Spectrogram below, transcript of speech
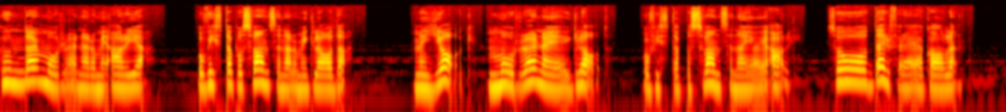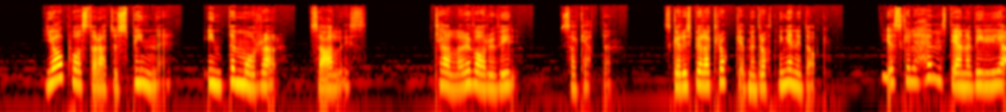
Hundar morrar när de är arga och viftar på svansen när de är glada. Men jag morrar när jag är glad och viftar på svansen när jag är arg. Så därför är jag galen. Jag påstår att du spinner, inte morrar, sa Alice. Kalla det vad du vill, sa katten. Ska du spela krocket med drottningen idag? Jag skulle hemskt gärna vilja,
